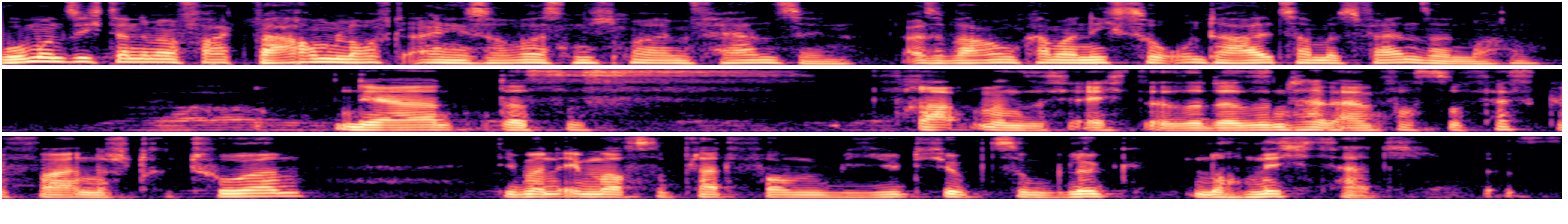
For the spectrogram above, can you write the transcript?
wo man sich dann immer fragt, warum läuft eigentlich sowas nicht mal im Fernsehen? Also warum kann man nicht so unterhaltsames Fernsehen machen? Ja, das ist, fragt man sich echt. Also da sind halt einfach so festgefahrene Strukturen, die man eben auf so Plattformen wie YouTube zum Glück noch nicht hat. Es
